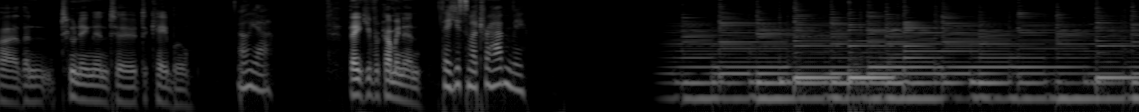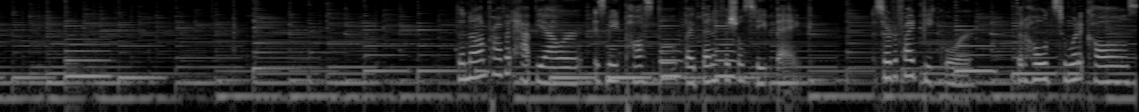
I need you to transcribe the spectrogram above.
uh, than tuning into to KBOO. Oh yeah. Thank you for coming in. Thank you so much for having me. The Nonprofit Happy Hour is made possible by Beneficial State Bank, a certified B Corp that holds to what it calls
